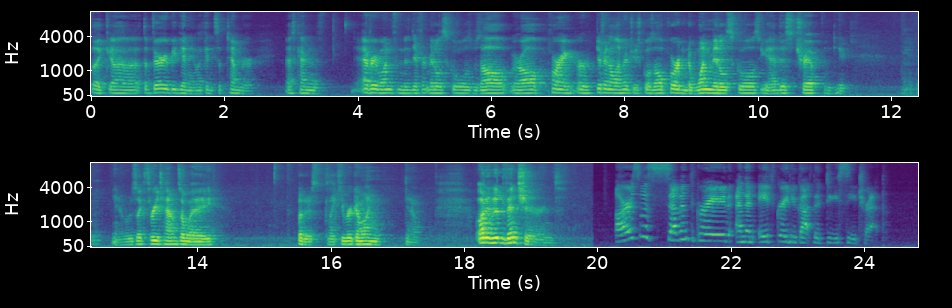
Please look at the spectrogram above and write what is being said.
like uh at the very beginning, like in September. That's kind of everyone from the different middle schools was all we were all pouring or different elementary schools all poured into one middle school so you had this trip and you you know it was like three towns away but it was like you were going you know on an adventure and Ours was seventh grade, and then eighth grade, you got the DC trip.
